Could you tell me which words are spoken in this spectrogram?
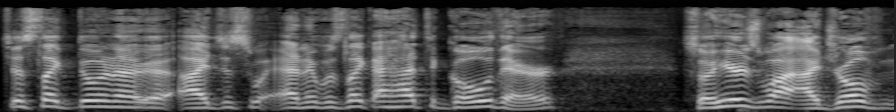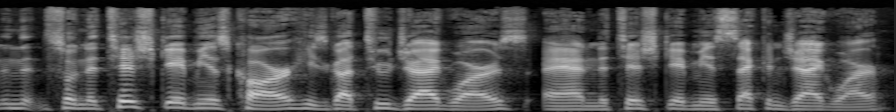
just like doing a, I just, and it was like I had to go there. So here's why I drove. So Natish gave me his car. He's got two Jaguars, and Natish gave me a second Jaguar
